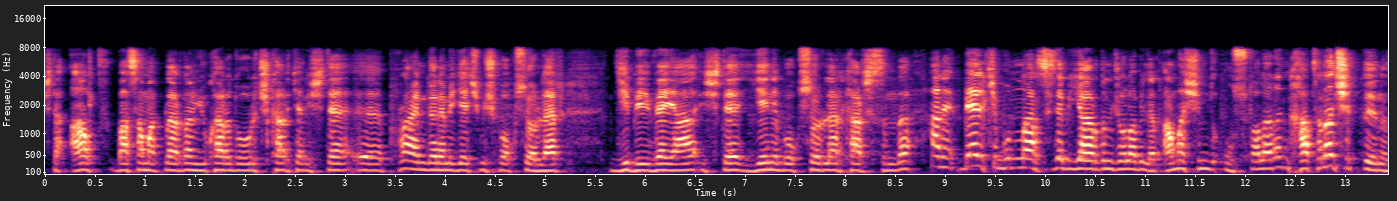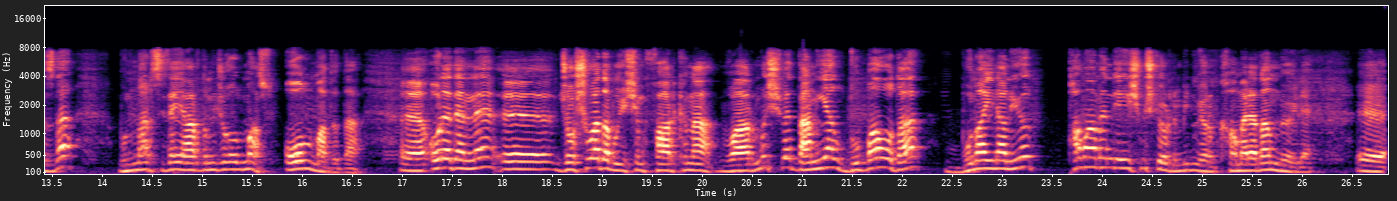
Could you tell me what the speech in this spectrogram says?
İşte alt basamaklardan yukarı doğru çıkarken işte e, prime dönemi geçmiş boksörler gibi veya işte yeni boksörler karşısında hani belki bunlar size bir yardımcı olabilir ama şimdi ustaların katına çıktığınızda bunlar size yardımcı olmaz. Olmadı da. Ee, o nedenle e, Joshua da bu işin farkına varmış ve Daniel Dubao da buna inanıyor. Tamamen değişmiş gördüm. Bilmiyorum kameradan mı öyle. Ee,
